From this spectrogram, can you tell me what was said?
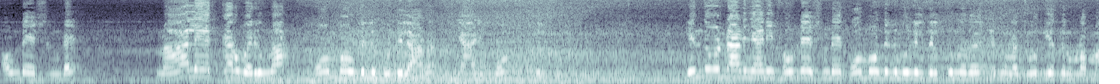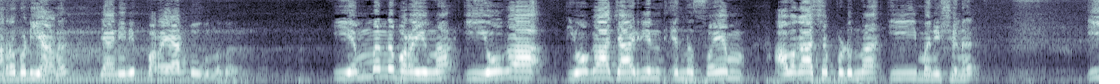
ഫൗണ്ടേഷന്റെ നാലേക്കർ വരുന്ന കോമ്പൗണ്ടിന് മുന്നിലാണ് ഞാനിപ്പോൾ നിൽക്കുന്നത്. എന്തുകൊണ്ടാണ് ഞാൻ ഈ ഫൗണ്ടേഷന്റെ കോമ്പൗണ്ടിന് മുന്നിൽ നിൽക്കുന്നത് എന്നുള്ള ചോദ്യത്തിനുള്ള മറുപടിയാണ് ഞാൻ ഇനി പറയാൻ പോകുന്നത്. ഈ എം എന്ന് പറയുന്ന ഈ യോഗ യോഗാചാര്യൻ എന്ന് സ്വയം അവകാശപ്പെടുന്ന ഈ മനുഷ്യന് ഈ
